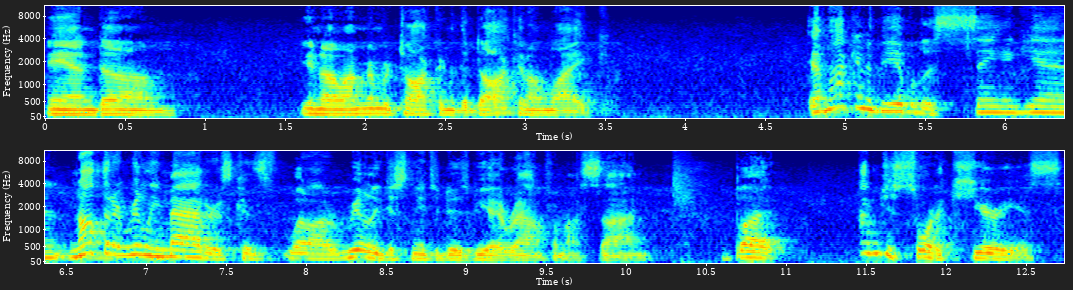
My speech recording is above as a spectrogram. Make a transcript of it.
And um, you know, I remember talking to the doc and I'm like, am I going to be able to sing again? Not that it really matters because what I really just need to do is be around for my son. But I'm just sort of curious.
